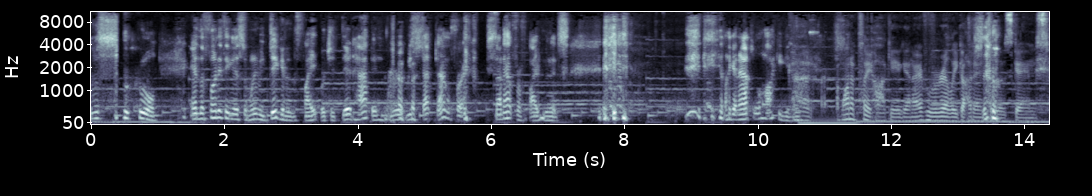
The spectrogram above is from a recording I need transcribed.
It was so cool. And the funny thing is, when we did get in the fight, which it did happen, we, we sat down for sat out for five minutes, like an actual hockey game. God, I want to play hockey again. I really got into So- those games.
